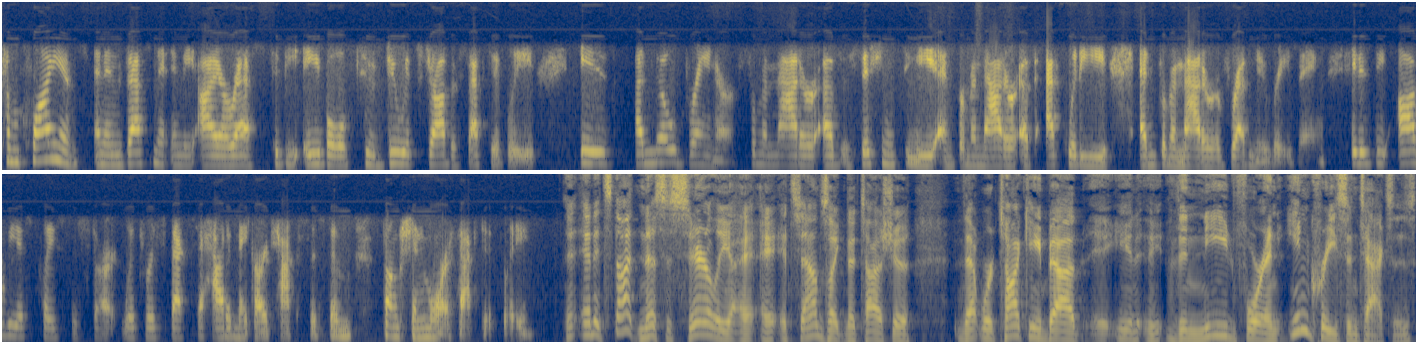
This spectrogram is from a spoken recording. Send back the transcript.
compliance and investment in the IRS to be able to do its job effectively is a no-brainer from a matter of efficiency and from a matter of equity and from a matter of revenue raising. It is the obvious place to start with respect to how to make our tax system function more effectively. And it's not necessarily, it sounds like, Natasha, that we're talking about eh, the need for an increase in taxes.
